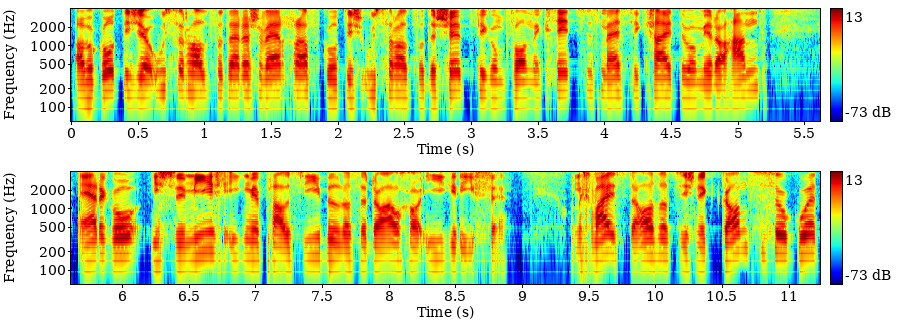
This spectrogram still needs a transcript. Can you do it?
Aber Gott ist ja außerhalb von dieser Schwerkraft, Gott ist außerhalb von der Schöpfung und von den Gesetzesmäßigkeiten, die wir auch haben. Ergo ist für mich irgendwie plausibel, dass er da auch eingreifen kann. Und ich weiß, der Ansatz ist nicht ganz so gut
